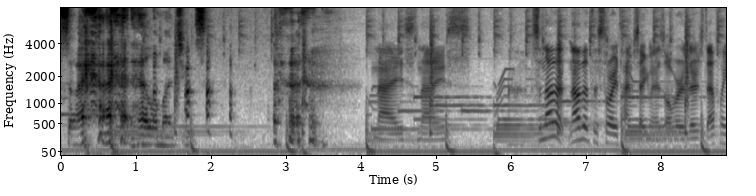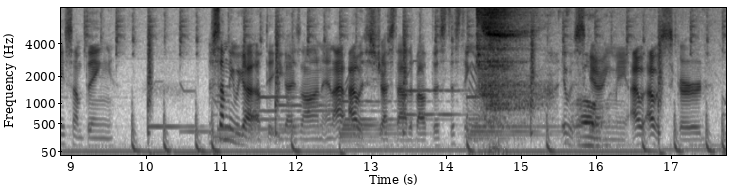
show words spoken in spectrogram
So I, I had hella munchies. Nice, nice. So now that now that the story time segment is over, there's definitely something. There's something we gotta update you guys on, and I, I was stressed out about this. This thing was, it was Oh. scaring me. I, I was scared. Yeah,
